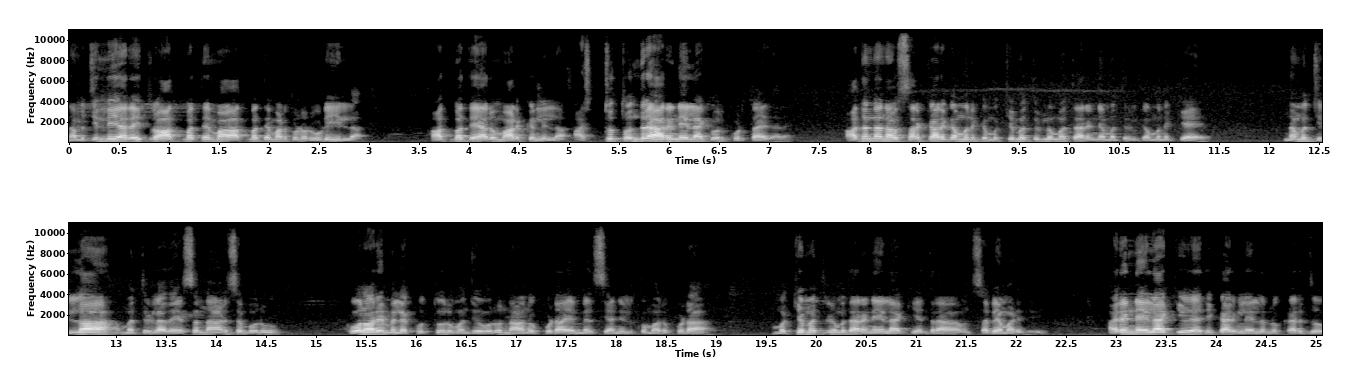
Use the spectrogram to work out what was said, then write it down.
ನಮ್ಮ ಜಿಲ್ಲೆಯ ರೈತರು ಆತ್ಮಹತ್ಯೆ ಮಾ, ಆತ್ಮಹತ್ಯೆ ಮಾಡ್ಕೊಂಡು ರೂಢಿ ಇಲ್ಲ. ಆತ್ಮಹತ್ಯೆ ಯಾರೂ ಮಾಡ್ಕೊಳ್ಳಿಲ್ಲ ಅಷ್ಟು ತೊಂದರೆ ಅರಣ್ಯ ಇಲಾಖೆಯವರು ಕೊಡ್ತಾ ಇದ್ದಾರೆ. ಅದನ್ನು ನಾವು ಸರ್ಕಾರ ಗಮನಕ್ಕೆ, ಮುಖ್ಯಮಂತ್ರಿಗಳು ಮತ್ತು ಅರಣ್ಯ ಮಂತ್ರಿಗಳ ಗಮನಕ್ಕೆ ನಮ್ಮ ಜಿಲ್ಲಾ ಮಂತ್ರಿಗಳಾದ S N Narayanaswamy Kolar M L A Puttur Manju ಅವರು, ನಾನು ಕೂಡ M L C Anil Kumar ಕೂಡ ಮುಖ್ಯಮಂತ್ರಿಗಳು ಮತ್ತು ಅರಣ್ಯ ಇಲಾಖೆ ಹತ್ರ ಒಂದು ಸಭೆ ಮಾಡಿದ್ವಿ. ಅರಣ್ಯ ಇಲಾಖೆಯ ಅಧಿಕಾರಿಗಳನ್ನೆಲ್ಲರೂ ಕರೆದು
